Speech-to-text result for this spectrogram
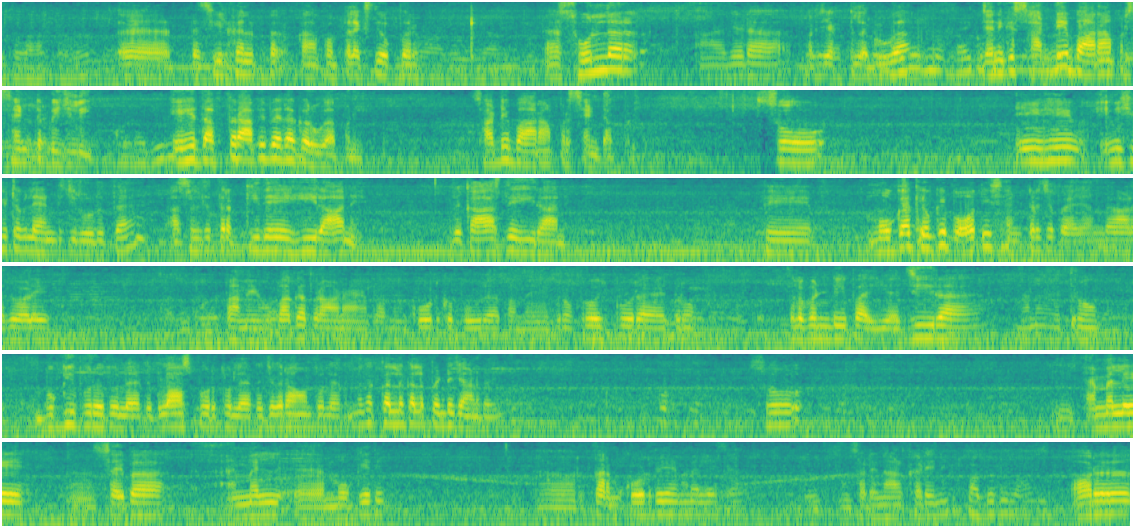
ਤਹਿਸੀਲ ਕੰਪਲੈਕਸ ਦੇ ਉੱਪਰ ਸੋਲਰ ਜਿਹੜਾ ਪ੍ਰੋਜੈਕਟ ਲੱਗੂਗਾ ਯਾਨੀ ਕਿ 12.5% ਬਿਜਲੀ, ਇਹ ਦਫ਼ਤਰ ਆਪ ਹੀ ਪੈਦਾ ਕਰੂਗਾ ਆਪਣੀ। 12.5% ਆਪਣੀ। ਸੋ, ਇਹ ਇਨੀਸ਼ੀਏਟਿਵ ਲੈਣ ਦੀ ਜ਼ਰੂਰਤ ਹੈ। ਅਸਲ 'ਚ ਤਰੱਕੀ ਦੇ ਹੀ ਰਾਹ ਨੇ। ਵਿਕਾਸ ਦੇ ਹੀ ਰਾਹ ਨੇ। ਤੇ ਮੋਗਾ ਕਿਉਂਕਿ ਬਹੁਤ ਹੀ ਸੈਂਟਰ 'ਚ ਪੈ ਜਾਂਦਾ ਆਲੇ ਦੁਆਲੇ। ਭਾਵੇਂ ਉਹ ਬਾਗਾ ਪੁਰਾਣਾ ਹੈ, ਭਾਵੇਂ ਕੋਟ ਕਪੂਰ ਹੈ, ਭਾਵੇਂ ਇਧਰੋਂ ਫਿਰੋਜ਼ਪੁਰ ਹੈ, ਇਧਰੋਂ ਤਲਵੰਡੀ ਭਾਈ ਹੈ, ਜੀਰਾ ਹੈ, ਹਨਾ, ਇਧਰੋਂ ਬੁੱਗੀਪੁਰੇ ਤੋਂ ਲੈ ਕੇ ਬਲਾਸਪੁਰ ਤੋਂ ਲੈ ਕੇ ਜਗਰਾਉਂ ਤੋਂ ਲੈ ਕੇ, ਮੈਂ ਤਾਂ ਕੱਲ ਕੱਲ ਪਿੰਡ ਜਾਣਦਾ ਜੀ। ਸੋ ਐਮਐਲਏ ਸਾਹਿਬਾ ਐਮਐਲ ਮੋਗੇ ਦੇ, ਔਰ ਧਰਮਕੋਟ ਦੇ ਐਮਐਲਏ ਸਾਹਿਬ। ਸਾਡੇ ਨਾਲ ਖੜੇ ਨੇ। ਔਰ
